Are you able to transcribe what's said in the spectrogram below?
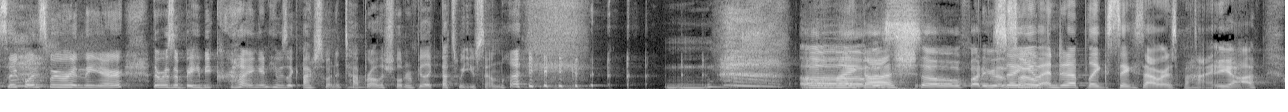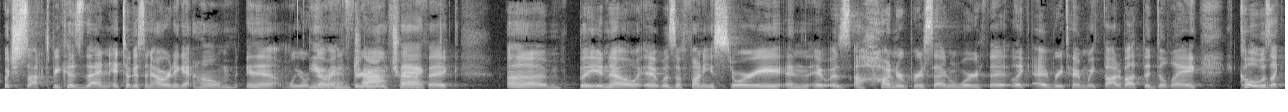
Was like, once we were in the air, there was a baby crying, and he was like, I just want to tap her on the shoulder and be like, that's what you sound like. Oh my was gosh. so funny. It was So, you ended up like six hours behind. yeah, which sucked because then it took us an hour to get home. Yeah, we were You going in through traffic. traffic. Um, but you know, it was a funny story and it was a hundred percent worth it. Like every time we thought about the delay, Cole was like,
